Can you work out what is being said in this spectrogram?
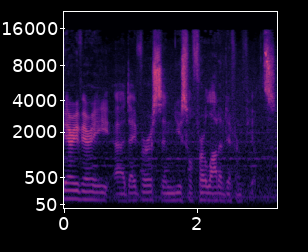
very, very uh, diverse and useful for a lot of different fields.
